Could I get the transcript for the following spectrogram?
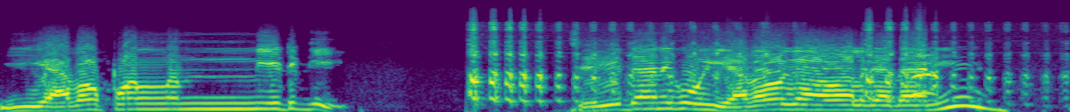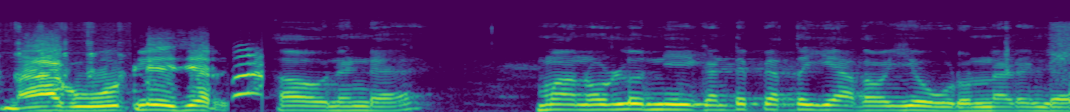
ఈ ఎదవ పనులన్నిటికీ చేయడానికి ఓ ఎదవ కావాలి కదా అని నాకు ఓట్లు వేశారు అవునండి. మనోళ్ళు నీకంటే పెద్ద యాదవ్ ఎవడున్నాడండి?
